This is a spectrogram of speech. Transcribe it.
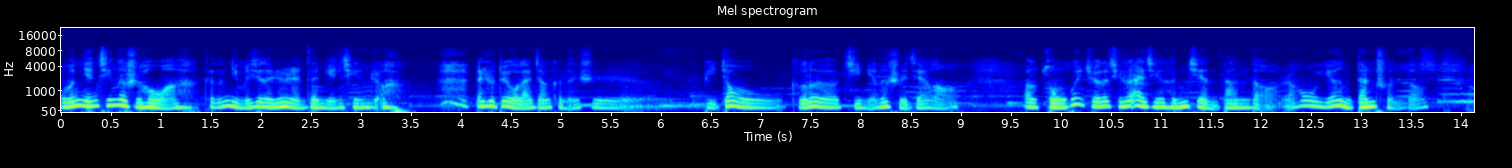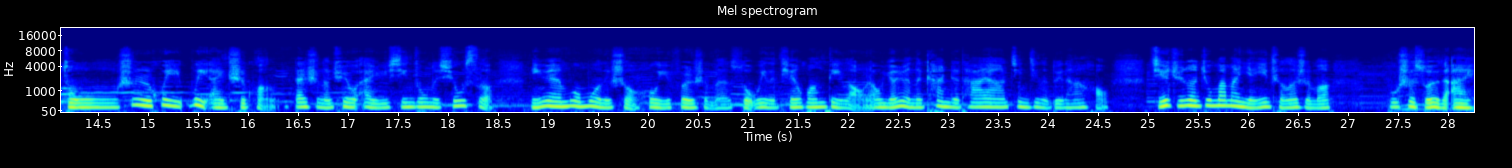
我们年轻的时候啊，可能你们现在仍然在年轻着，但是对我来讲，可能是比较隔了几年的时间了。呃，总会觉得其实爱情很简单的，然后也很单纯的。总是会为爱痴狂，但是呢，却又碍于心中的羞涩，宁愿默默的守候一份什么所谓的天荒地老，然后远远的看着他呀，静静的对他好，结局呢就慢慢演绎成了什么？不是所有的爱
